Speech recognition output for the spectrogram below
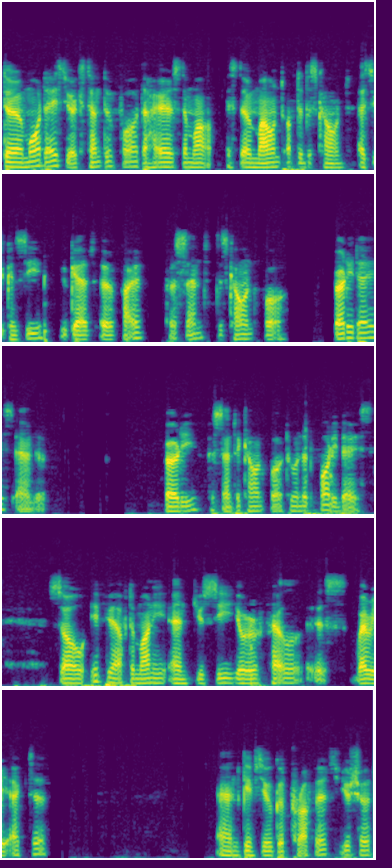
The more days you extend them for, the higher is the, is the amount of the discount. As you can see, you get a 5% discount for 30 days and a 30% discount for 240 days. So if you have the money and you see your referral is very active and gives you a good profit, you should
